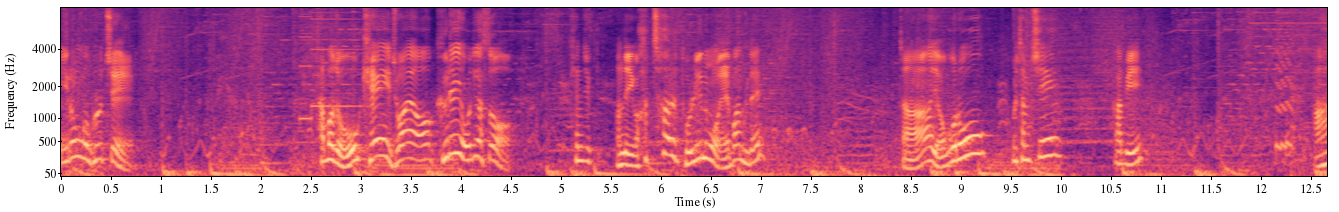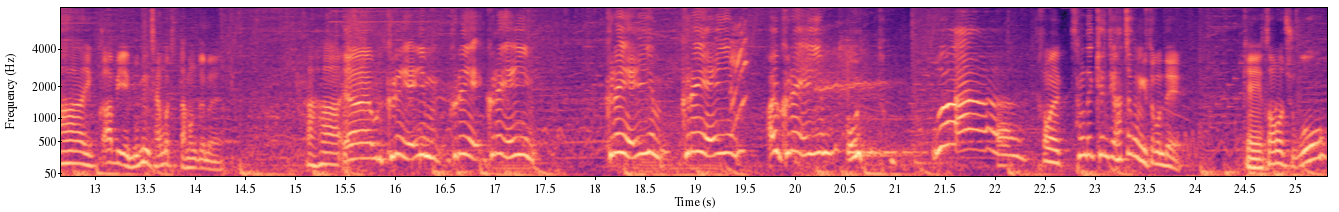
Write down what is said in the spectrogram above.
이런 거 그렇지 잡아줘 오케이 좋아요 그레이 어디 갔어 켄지 근데 이거 하차를 돌리는 거 에반데 자 역으로 꿀참치 까비. 아 이거 까비 무빙 잘못했다 방금은. 하하. 야 우리 그레이 에임 그레이 그레이 에임. 그레이 에임 그레이 에임. 아유 그레이 에임. 오 우와! 잠깐만 상대 켄지 하차공 있어 근데. 오케이 썰어주고.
